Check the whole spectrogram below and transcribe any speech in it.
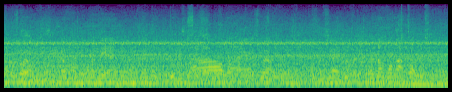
help as well. Yeah. Oh, wow. As well. They're not that focus.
